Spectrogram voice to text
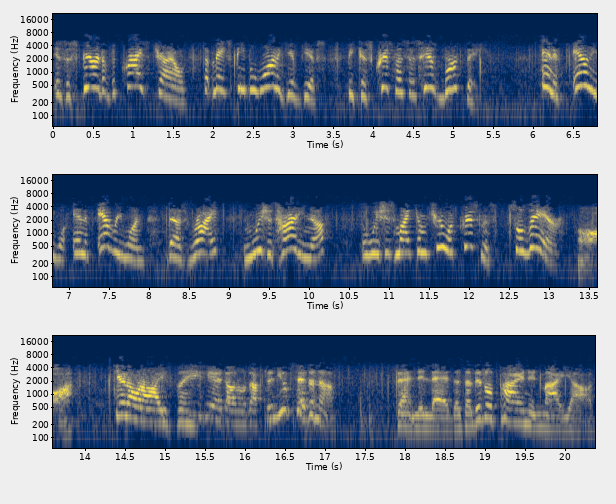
is the spirit of the Christ child that makes people want to give gifts because Christmas is his birthday. And if anyone, and if everyone does right and wishes hard enough, the wishes might come true at Christmas. So there. Aw. Do you know what I think? See here, Donald Upton, you've said enough. Sandy, lad, there's a little pine in my yard,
